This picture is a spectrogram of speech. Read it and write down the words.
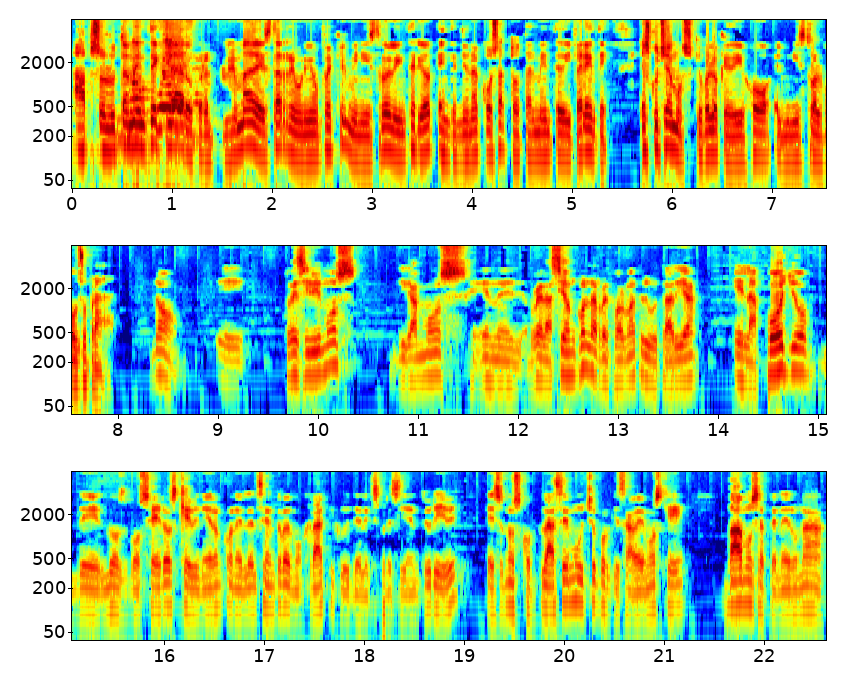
Absolutamente claro, pero el problema de esta reunión fue que el ministro del Interior entendió una cosa totalmente diferente. Escuchemos qué fue lo que dijo el ministro Alfonso Prada. No, eh, recibimos, digamos, en relación con la reforma tributaria, el apoyo de los voceros que vinieron con él del Centro Democrático y del expresidente Uribe. Eso nos complace mucho porque sabemos que vamos a tener una,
